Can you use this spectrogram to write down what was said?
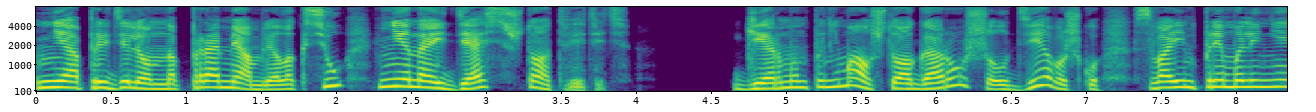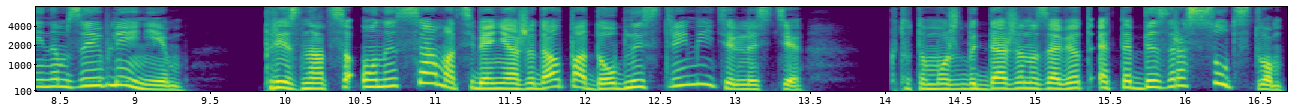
неопределенно промямлила Ксю, не найдясь, что ответить. Герман понимал, что огорошил девушку своим прямолинейным заявлением. Признаться, он и сам от себя не ожидал подобной стремительности. Кто-то, может быть, даже назовет это безрассудством,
